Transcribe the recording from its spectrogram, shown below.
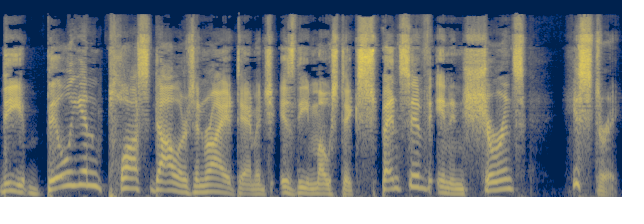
The billion plus dollars in riot damage is the most expensive in insurance history.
